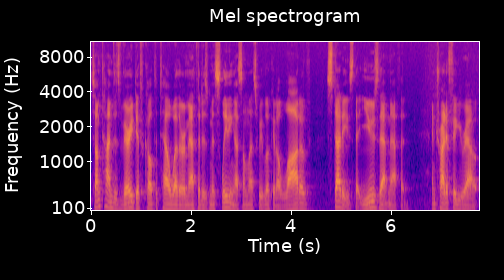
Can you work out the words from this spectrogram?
Sometimes it's very difficult to tell whether a method is misleading us unless we look at a lot of studies that use that method and try to figure out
